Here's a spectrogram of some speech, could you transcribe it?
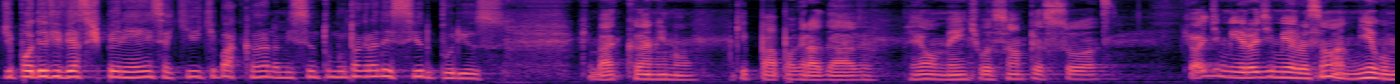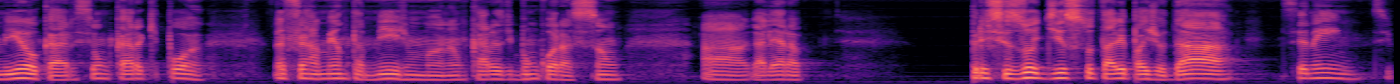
de poder viver essa experiência aqui, que bacana, me sinto muito agradecido por isso. Que bacana, irmão. Que papo agradável. Realmente você é uma pessoa que eu admiro, eu admiro. Você é um amigo meu, cara. Você é um cara que, porra, é ferramenta mesmo, mano. É um cara de bom coração. A galera precisou disso, tu tá ali pra ajudar. Você nem. Se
